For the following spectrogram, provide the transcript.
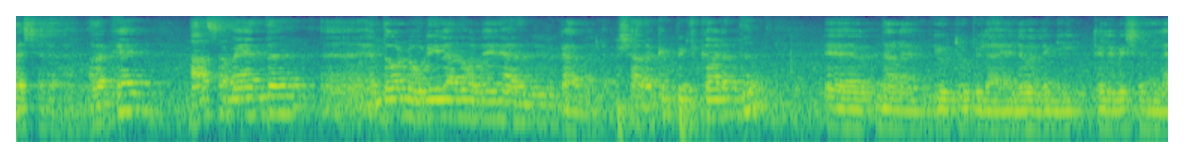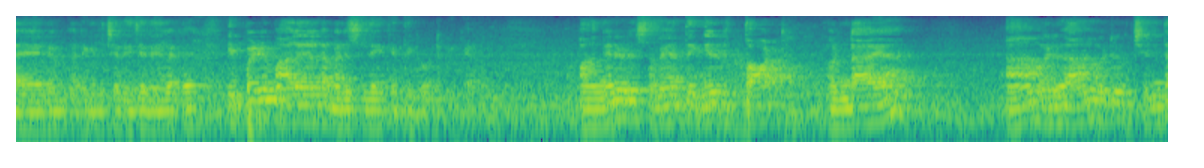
ദശരഥം അതൊക്കെ ആ സമയത്ത് എന്തുകൊണ്ട് ഓടിയില്ല എന്ന് പറഞ്ഞു കഴിഞ്ഞാൽ ഒരു കാരണമില്ല. പക്ഷെ അതൊക്കെ പിൽക്കാലത്ത് എന്താണ് യൂട്യൂബിലായാലും അല്ലെങ്കിൽ ടെലിവിഷനിലായാലും അല്ലെങ്കിൽ ചെറിയ ചെറിയതിലൊക്കെ ഇപ്പോഴും ആളുകളുടെ മനസ്സിലേക്ക് എത്തിക്കൊണ്ടിരിക്കുകയാണ്. അപ്പം അങ്ങനെ ഒരു സമയത്ത് ഇങ്ങനെ ഒരു തോട്ട് ഉണ്ടായ ആ ഒരു ആ ഒരു ചിന്ത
